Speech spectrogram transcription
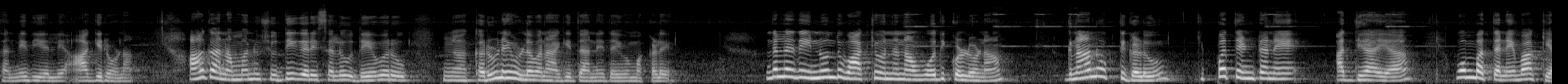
ಸನ್ನಿಧಿಯಲ್ಲಿ ಆಗಿರೋಣ. ಆಗ ನಮ್ಮನ್ನು ಶುದ್ಧೀಕರಿಸಲು ದೇವರು ಕರುಣೆಯುಳ್ಳವನಾಗಿದ್ದಾನೆ ದೈವ ಮಕ್ಕಳೇ. ಅದಲ್ಲದೆ ಇನ್ನೊಂದು ವಾಕ್ಯವನ್ನು ನಾವು ಓದಿಕೊಳ್ಳೋಣ. ಜ್ಞಾನೋಕ್ತಿಗಳು ಇಪ್ಪತ್ತೆಂಟನೇ ಅಧ್ಯಾಯ ಒಂಬತ್ತನೇ ವಾಕ್ಯ.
